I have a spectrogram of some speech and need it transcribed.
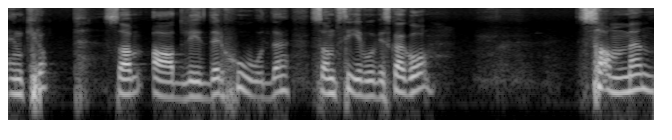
en kropp som adlyder hodet, som sier hvor vi skal gå. Sammen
